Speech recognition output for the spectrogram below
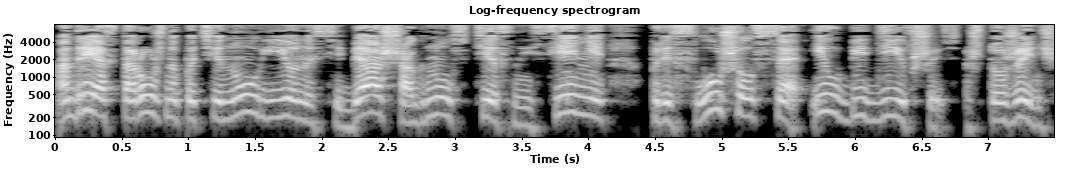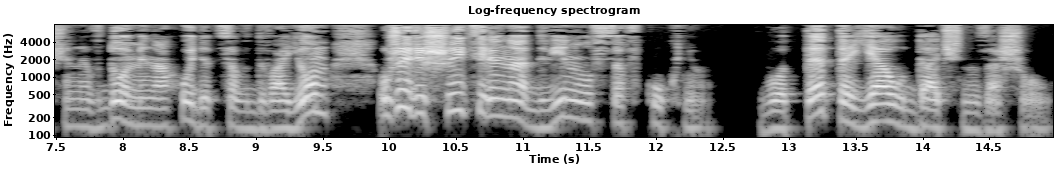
Андрей осторожно потянул ее на себя, шагнул в тесной сени, прислушался и, убедившись, что женщины в доме находятся вдвоем, уже решительно двинулся в кухню. Вот это я удачно зашел.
